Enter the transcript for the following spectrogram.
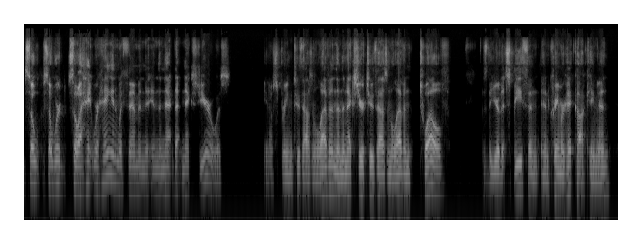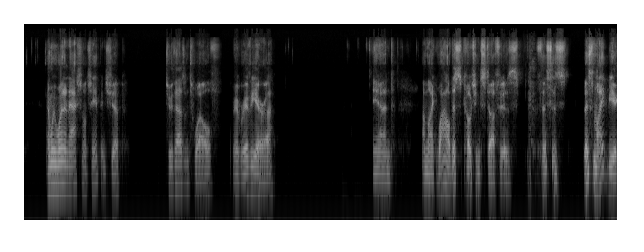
So, so we're, so I, we're hanging with them in the, in the net that next year was, you know, spring 2011. Then the next year, 2011, 12 is the year that Spieth and, and Kramer Hickok came in and we won a national championship 2012 at Riviera. And I'm like, wow, this coaching stuff is, this is, this might be a,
